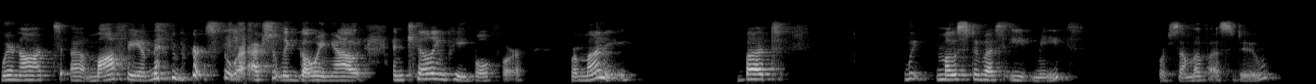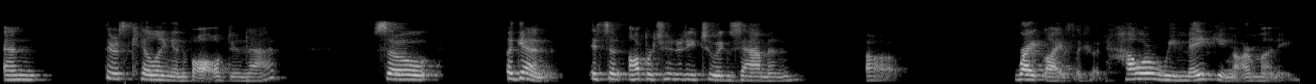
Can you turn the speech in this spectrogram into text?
we're not uh, mafia members who are actually going out and killing people for for money but most of us eat meat or some of us do and there's killing involved in that so again it's an opportunity to examine uh, right livelihood. How are we making our money?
